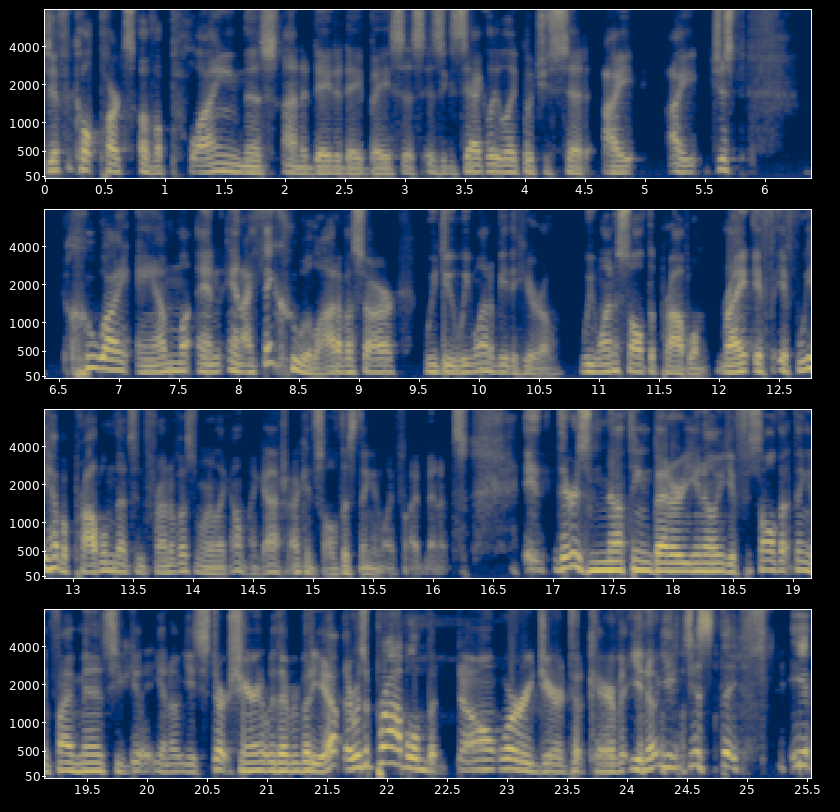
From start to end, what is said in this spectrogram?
difficult parts of applying this on a day to day basis is exactly like what you said. I I just who I am and and I think who a lot of us are, we do. We want to be the hero. We want to solve the problem, right? If if we have a problem that's in front of us and we're like, "Oh my gosh, I can solve this thing in like 5 minutes." It, there's nothing better, you know, you solve that thing in 5 minutes, you get, you know, you start sharing it with everybody. Yep, there was a problem, but don't worry, Jared took care of it. You know, you just it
